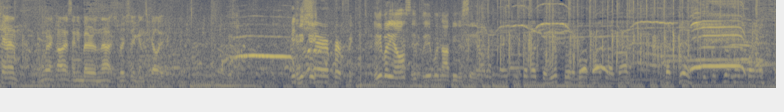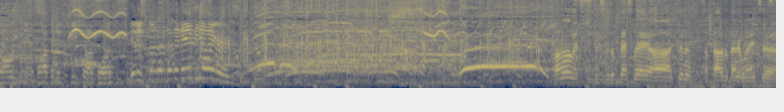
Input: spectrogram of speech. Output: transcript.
can't win a contest any better than that, especially against Kelly. Picture perfect. Anybody else, it, it would not be the same. Thank you so much for Rip Pro Pro like that. But this is the triple finals goes in his popping and G-Shock watch. It is none other than Andy Irons. Um, it's, it's the best way. Uh, I couldn't have thought of a better way to,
